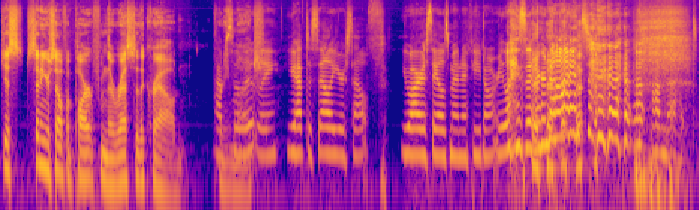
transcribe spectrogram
just setting yourself apart from the rest of the crowd absolutely much. you have to sell yourself. You are a salesman if you don't realize it or not. On that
